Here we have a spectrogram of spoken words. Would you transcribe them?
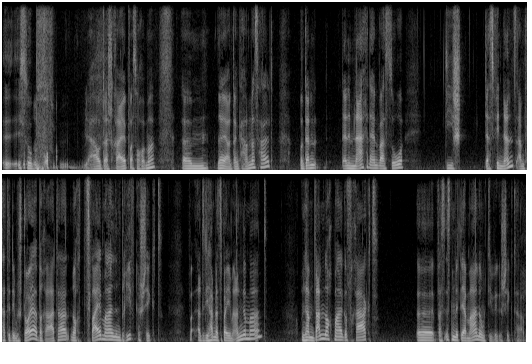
ich so, pff, ja, unterschreib, was auch immer. Ähm, naja, und dann kam das halt. Und dann, dann im Nachhinein war es so, die, das Finanzamt hatte dem Steuerberater noch zweimal einen Brief geschickt. Also die haben das bei ihm angemahnt und haben dann nochmal gefragt, äh, was ist denn mit der Mahnung, die wir geschickt haben?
